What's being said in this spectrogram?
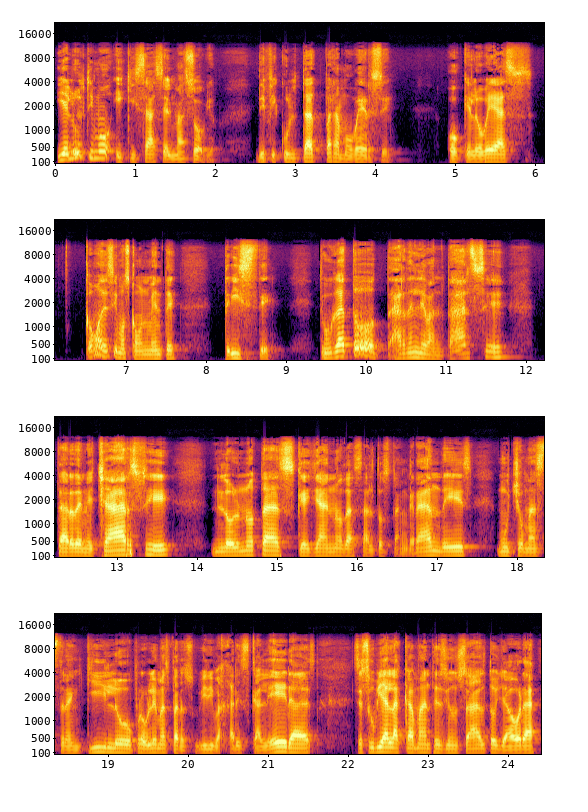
Y el último y quizás el más obvio, dificultad para moverse o que lo veas, como decimos comúnmente, triste. Tu gato tarda en levantarse, tarda en echarse, lo notas que ya no da saltos tan grandes, mucho más tranquilo, problemas para subir y bajar escaleras, se subía a la cama antes de un salto y ahora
